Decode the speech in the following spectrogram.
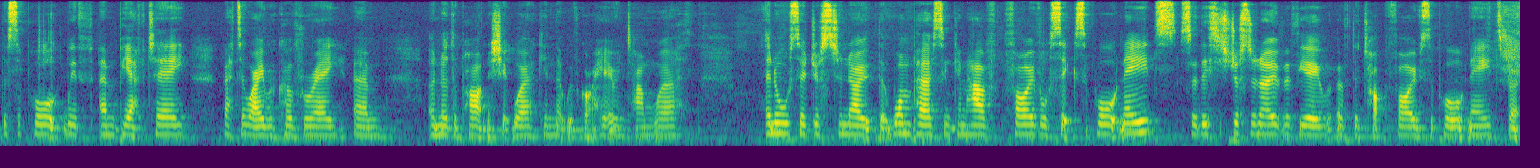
the support with MPFT, Better Way Recovery, um, another partnership working that we've got here in Tamworth. And also just to note that one person can have five or six support needs. So this is just an overview of the top five support needs, but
